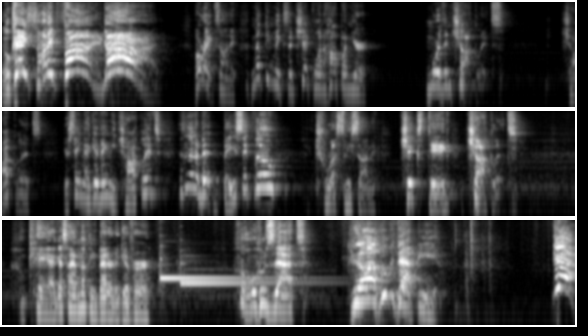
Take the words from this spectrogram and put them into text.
Okay, Sonic, fine. God! All right, Sonic, nothing makes a chick want to hop on your more than chocolates. Chocolates? You're saying I give Amy chocolates? Isn't that a bit basic though? Trust me, Sonic. Chicks dig chocolates. Okay, I guess I have nothing better to give her. Oh, who's that? Yeah, who could that be? Yeah!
